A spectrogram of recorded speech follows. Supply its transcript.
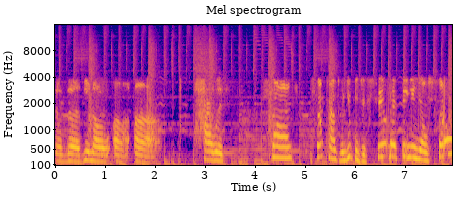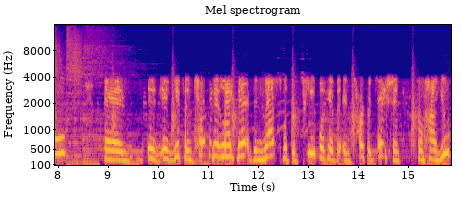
the the you know uh, uh, how it's sung. Sometimes when you can just feel that thing in your soul and it, it gets interpreted like that, then that's what the people hear the interpretation from how you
